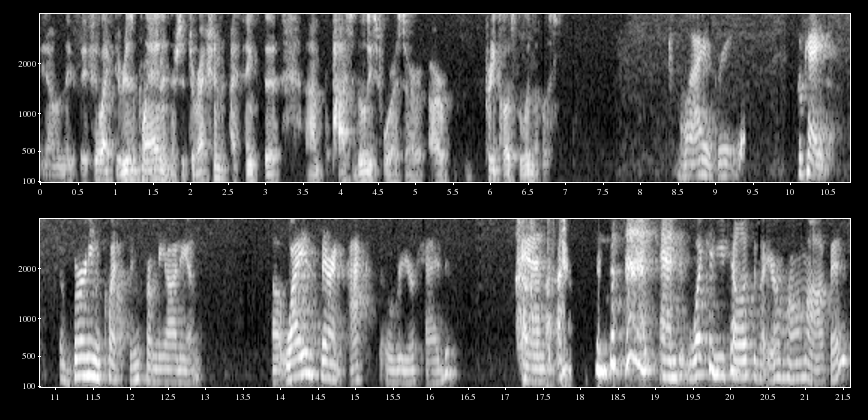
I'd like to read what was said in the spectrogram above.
you know, they, they feel like there is a plan and there's a direction, I think the, um, the possibilities for us are, are pretty close to limitless. Well, I agree. Okay, a burning question from the audience. Uh, why is there an axe over your head? And and what can you tell us about your home office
